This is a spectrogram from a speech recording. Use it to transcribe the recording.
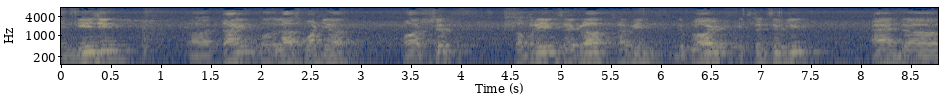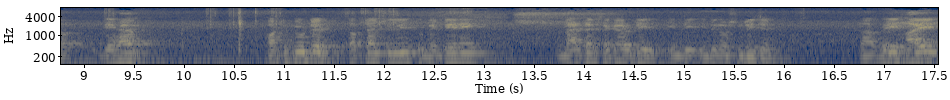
engaging uh, time over the last one year. Our ships, submarines, aircraft have been deployed extensively and uh, they have contributed substantially to maintaining maritime security in the Indian Ocean region. A very high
